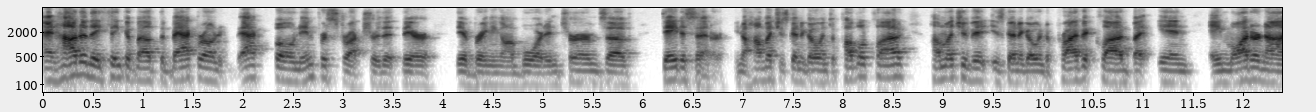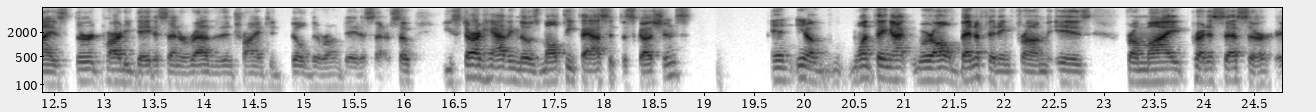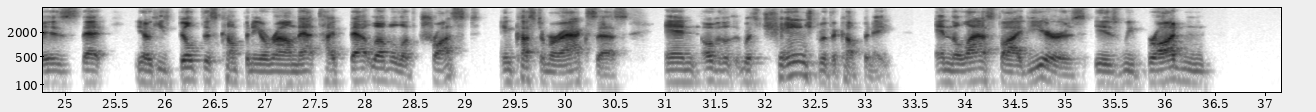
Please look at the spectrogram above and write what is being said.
and how do they think about the backbone backbone infrastructure that they're they're bringing on board in terms of data center. You know how much is going to go into public cloud how much of it is going to go into private cloud but in a modernized third party data center rather than trying to build their own data center. So you start having those multifaceted discussions. And you know one thing I, we're all benefiting from is from my predecessor is that you know he's built this company around that type that level of trust and customer access. And over the, what's changed with the company in the last five years is we broadened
